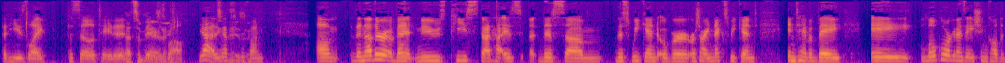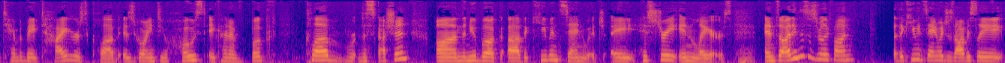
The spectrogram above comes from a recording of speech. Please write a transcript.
that he's like facilitated That's amazing. there as well. Yeah, That's I think that's super fun. Um, another event news piece that ha- is uh, this um, this weekend over, or sorry, next weekend in Tampa Bay. A local organization called the Tampa Bay Tigers Club is going to host a kind of book club r- discussion on the new book, uh, The Cuban Sandwich: A History in Layers. And so I think this is really fun. The Cuban sandwich is obviously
